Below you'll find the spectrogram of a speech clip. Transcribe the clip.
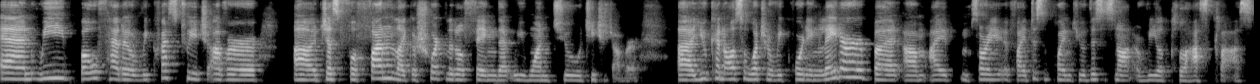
And we both had a request to each other uh, just for fun, like a short little thing that we want to teach each other. Uh, you can also watch a recording later, but um, I, am sorry if I disappoint you. This is not a real class class.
